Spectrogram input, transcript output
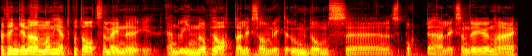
Jag tänker en annan het potatis när vi är inne, ändå inne och pratar liksom lite ungdomssporter eh, här liksom. Det är ju den här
